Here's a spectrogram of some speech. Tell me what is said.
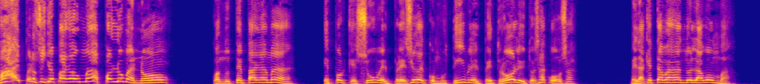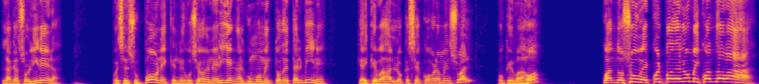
ay, pero si yo he pagado más por Luma. No, cuando usted paga más es porque sube el precio del combustible, el petróleo y toda esa cosa. ¿Verdad que está bajando en la bomba, la gasolinera? Pues se supone que el negociado de energía en algún momento determine que hay que bajar lo que se cobra mensual, porque bajó. Cuando sube es culpa de Luma y cuando baja.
